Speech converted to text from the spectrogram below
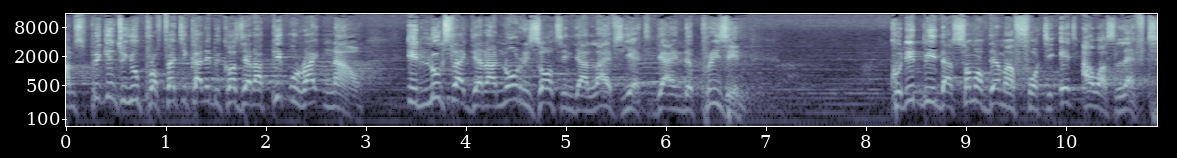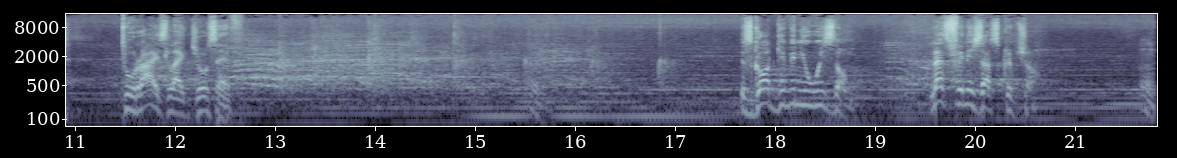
I'm speaking to you prophetically because there are people right now it looks like there are no results in their lives yet. They are in the prison. Could it be that some of them have 48 hours left to rise like Joseph? Is God giving you wisdom? Let's finish that scripture. Hmm.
